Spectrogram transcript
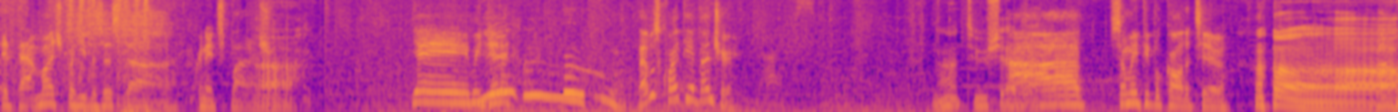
it that much, but he resists uh, grenade splash. Ah, Yay, we did it! Woo. That was quite the adventure. not too shabby. Ah, so many people called it too. Ah.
